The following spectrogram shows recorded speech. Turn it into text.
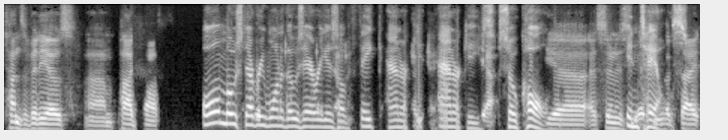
tons of videos, um, podcasts. Almost every one of those areas of fake anarchy, okay. anarchy, yeah. so called. Yeah, as soon as entails. website,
